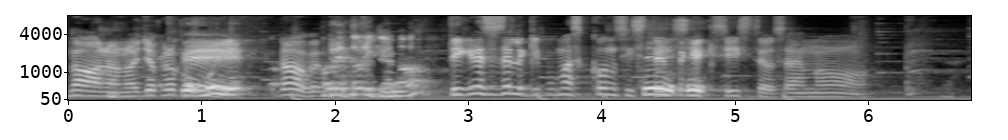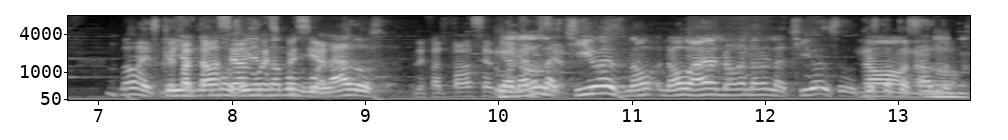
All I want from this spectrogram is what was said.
No, no, no, yo creo pues que. No, retórica, ¿no? Tigres es el equipo más consistente que existe, o sea, no. No, es que ya andamos, andamos volados. Le faltaba ser ¿Ganaron las chivas? No, no, va, no ganaron las chivas. ¿Qué está pasando?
